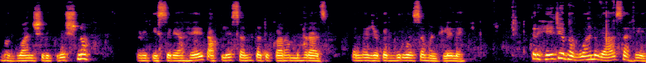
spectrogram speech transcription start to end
भगवान श्रीकृष्ण आणि तिसरे आहेत आपले संत तुकाराम महाराज. त्यांना जगद्गुरू असं म्हटलेलं आहे. तर हे जे भगवान व्यास आहेत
